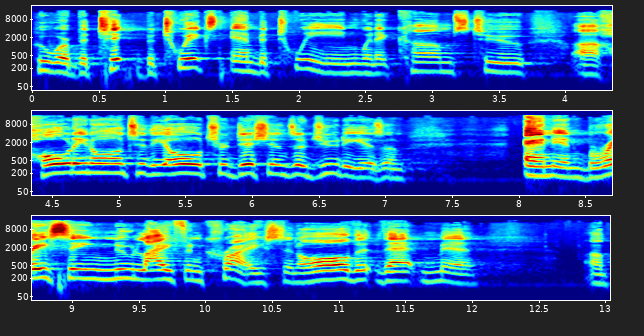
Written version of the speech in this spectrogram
who were betwixt and between when it comes to uh, holding on to the old traditions of Judaism and embracing new life in Christ and all that that meant. Um,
